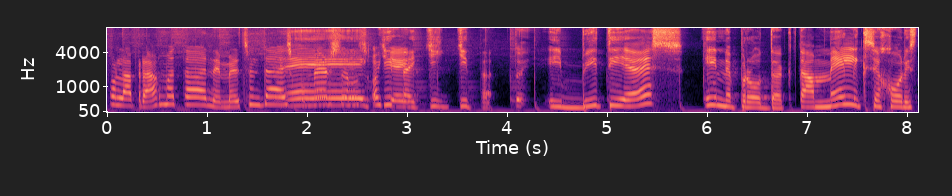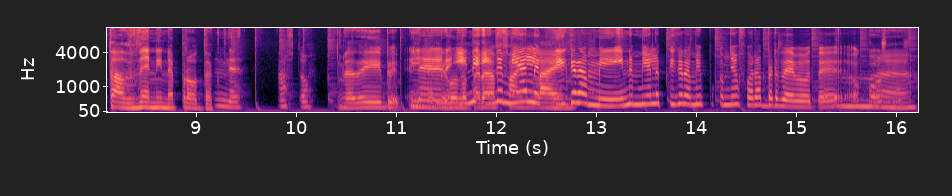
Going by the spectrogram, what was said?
πολλά πράγματα. Ναι, merchandise, commercials. Ε, οκ. Κοίτα, κοί- κοίτα. Το- Οι BTS είναι product. Τα μέλη ξεχωριστά δεν είναι product. Ναι, αυτό. Δηλαδή είναι ναι, ναι, λίγο ναι. εδώ Είναι, πέρα είναι fine μια line. λεπτή γραμμή. Είναι μια λεπτή γραμμή που καμιά φορά μπερδεύεται ο Ναι. κόσμος.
